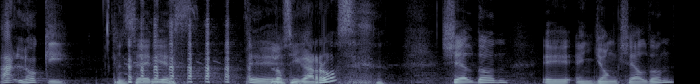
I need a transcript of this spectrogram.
Ah, Loki. En series. eh, ¿Los cigarros? Sheldon eh, en Young Sheldon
